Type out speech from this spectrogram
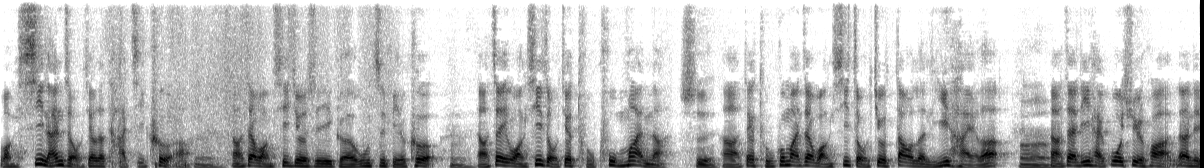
往西南走叫做塔吉克啊，然后再往西就是一个乌兹别克，嗯。然后再往西走就土库曼呐，是。啊，这个土库曼再往西走就到了里海了，嗯。啊，在里海过去的话，那你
